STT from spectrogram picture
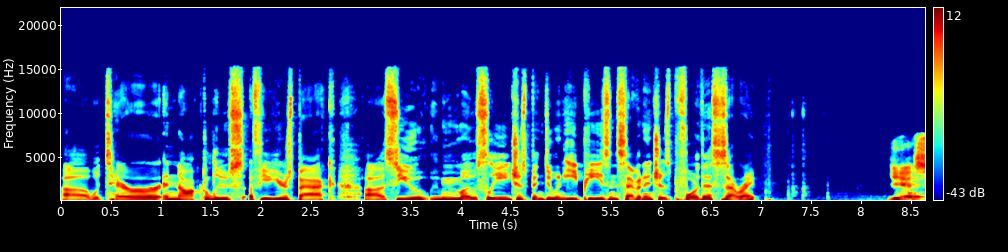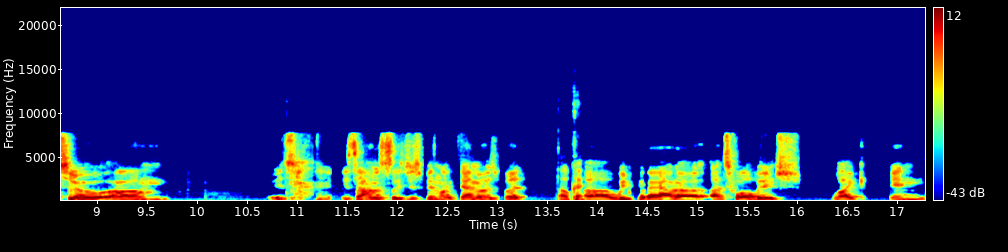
uh, with Terror and Knocked Loose a few years back. Uh, so you mostly just been doing EPs and seven inches before this. Is that right? Yeah, so um, it's it's honestly just been like demos, but Okay. uh, we put out a, a 12 inch like in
